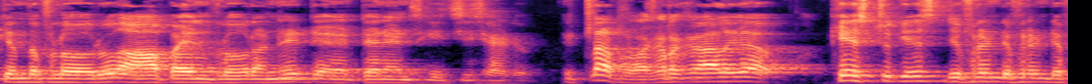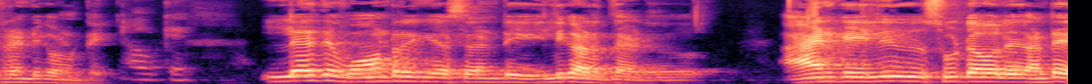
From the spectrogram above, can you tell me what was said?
కింద ఫ్లోర్ ఆ పైన ఫ్లోర్ అన్ని టెనెంట్స్కి ఇచ్చేసాడు ఇట్లా రకరకాలుగా case to case different different డిఫరెంట్గా ఉంటాయి. లేదా ఓనర్ ఏం చేస్తాడంటే ఇల్లు కడతాడు. ఆయనకి ఇల్లు సూట్ అవ్వలేదు అంటే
